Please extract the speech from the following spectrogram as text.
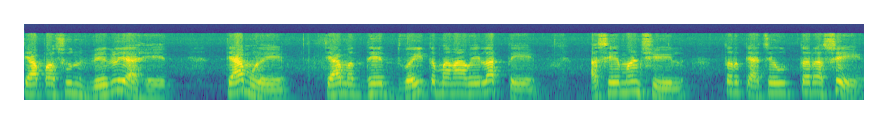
त्यापासून वेगळी आहेत. त्यामुळे त्यामध्ये द्वैत म्हणावे लागते. असे म्हणशील तर त्याचे उत्तर असे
